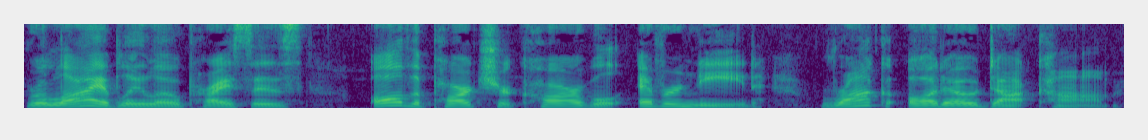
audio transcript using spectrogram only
reliably low prices, all the parts your car will ever need rockauto.com.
